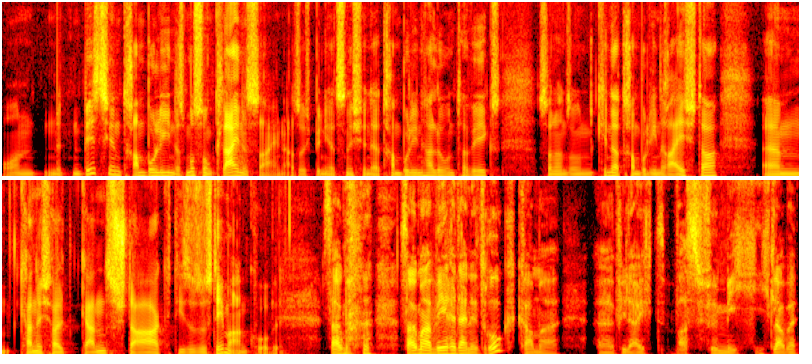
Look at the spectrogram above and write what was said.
Und mit ein bisschen Trampolin, das muss so ein kleines sein. Also ich bin jetzt nicht in der Trampolinhalle unterwegs, sondern so ein Kindertrampolin reicht da, ähm, kann ich halt ganz stark diese Systeme ankurbeln. Sag mal, sag mal wäre deine Druckkammer äh, vielleicht was für mich? Ich glaube,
